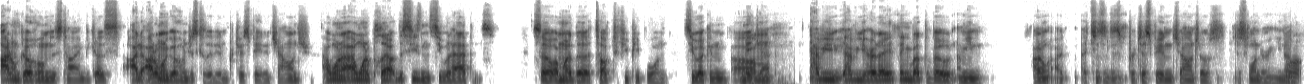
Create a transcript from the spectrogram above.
I don't go home this time because I, I don't want to go home just because I didn't participate in a challenge. I want to I want to play out the season and see what happens. So I'm gonna have to talk to a few people and see what I can make Um, happen. Have you have you heard anything about the vote? I mean, I don't. I, I since I didn't participate in the challenge, I was just wondering. You know. Well,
